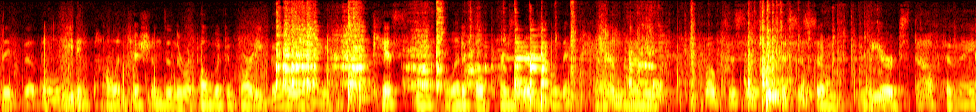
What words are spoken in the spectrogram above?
the, the, the leading politicians in the Republican Party, go and they kiss the political prisoners on their hands. I mean, folks, this is this is some weird stuff, and they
